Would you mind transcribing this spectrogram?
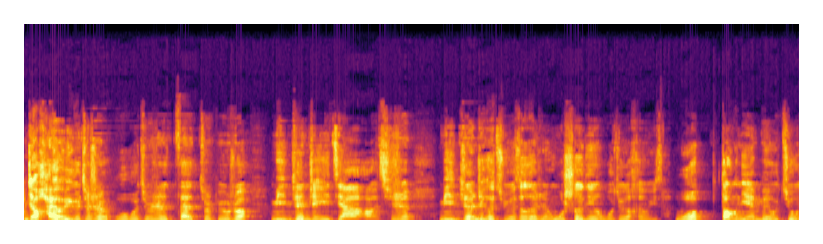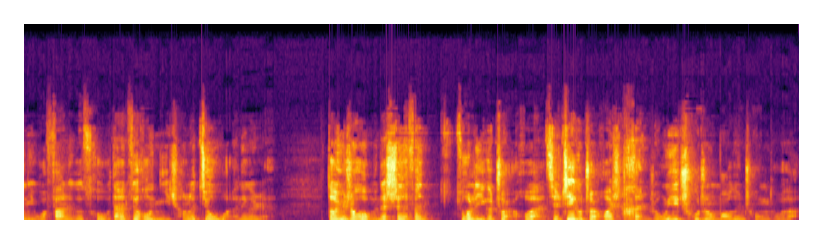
你知道还有一个就是我我就是在就是比如说敏贞这一家哈，其实敏贞这个角色的人物设定我觉得很有意思。我当年没有救你，我犯了一个错误，但是最后你成了救我的那个人，等于说我们的身份做了一个转换。其实这个转换是很容易出这种矛盾冲突的。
